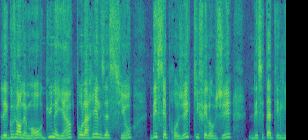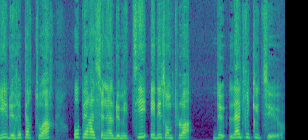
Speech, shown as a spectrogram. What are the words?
les gouvernements guinéens pour la réalisation de ces projets qui fait l'objet de cet atelier de répertoire opérationnel de métiers et des emplois de l'agriculture.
